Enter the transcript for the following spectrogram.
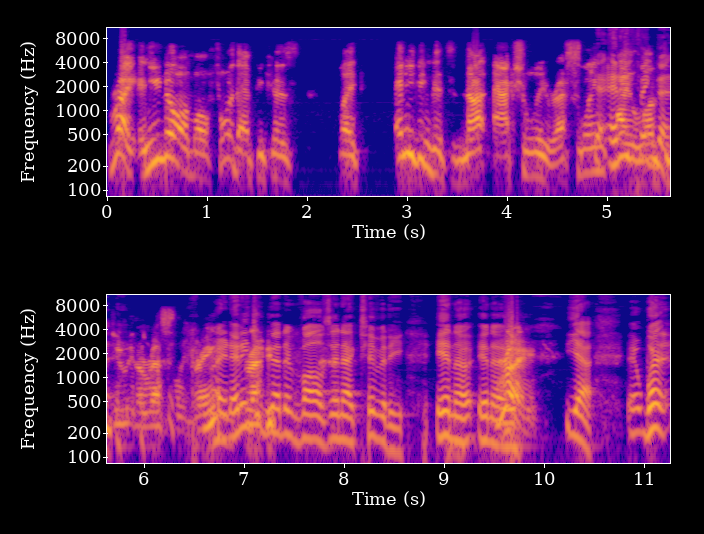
Right, and you know I'm all for that because like anything that's not actually wrestling, Yeah, I anything love that- to do in a wrestling ring. Right, anything that involves inactivity in a in a right. yeah. What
